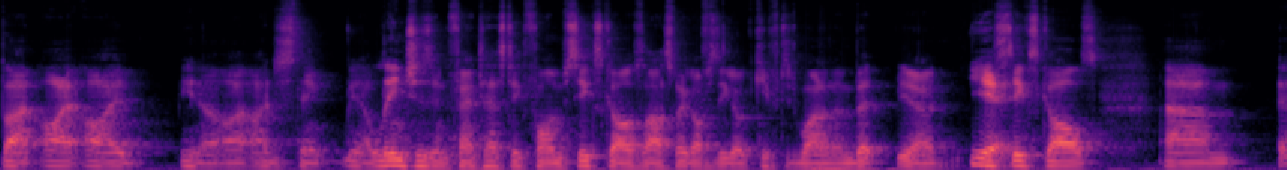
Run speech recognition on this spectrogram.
But I, I you know, I, I just think you know Lynch is in fantastic form. Six goals last week. Obviously got gifted one of them, but you know, Yeah. six goals. Um, uh,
